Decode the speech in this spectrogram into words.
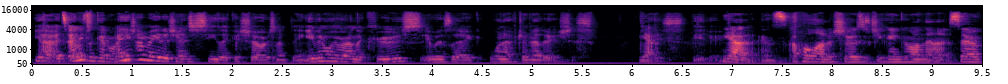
Yeah, Yeah, it's any, a good one. anytime I get a chance to see like a show or something. Even when we were on the cruise, it was like one after another. It's just Yeah. nice theater. Yeah, it's a whole lot of shows that you can go on that. So,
